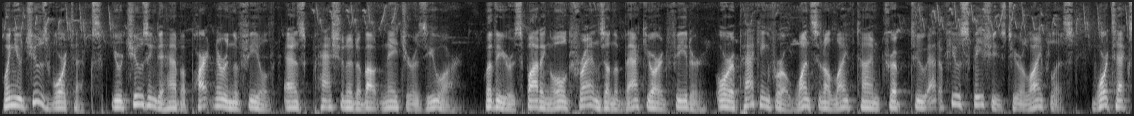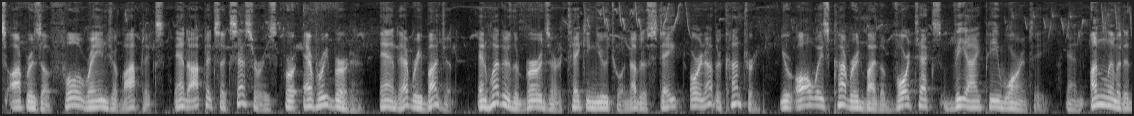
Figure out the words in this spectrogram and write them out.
When you choose Vortex, you're choosing to have a partner in the field as passionate about nature as you are. Whether you're spotting old friends on the backyard feeder or packing for a once in a lifetime trip to add a few species to your life list, Vortex offers a full range of optics and optics accessories for every birder and every budget. And whether the birds are taking you to another state or another country, you're always covered by the Vortex VIP warranty, an unlimited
